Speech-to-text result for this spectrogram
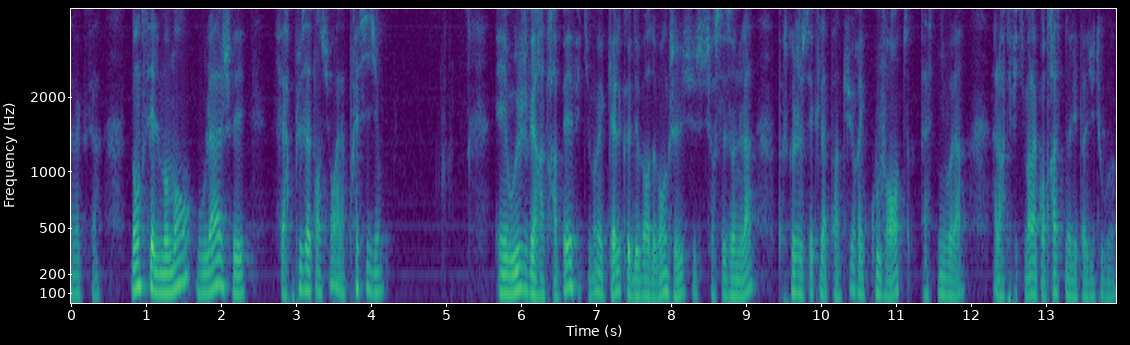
avec ça. Donc c'est le moment où là, je vais faire plus attention à la précision. Et où je vais rattraper effectivement les quelques débordements que j'ai eu sur ces zones-là, parce que je sais que la peinture est couvrante à ce niveau-là, alors qu'effectivement la contraste ne l'est pas du tout. Hein.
